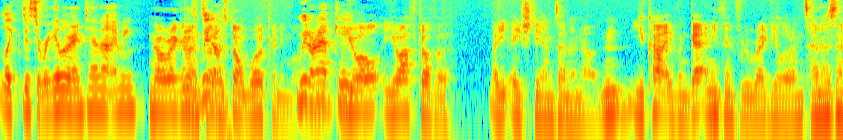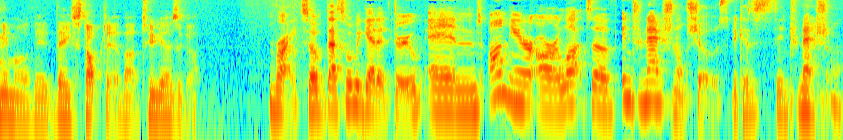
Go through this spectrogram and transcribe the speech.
Like just a regular antenna? I mean, No, regular 'Cause we antennas don't, work anymore. we don't have You- You, all, you have to have a, a HD antenna now. N- You can't even get anything through regular antennas anymore. They they stopped it about two years ago. Right, so that's what we get it through. And on here are lots of international shows because it's international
